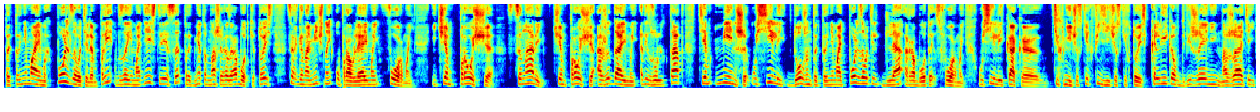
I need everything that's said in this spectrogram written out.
предпринимаемых пользователем при взаимодействии с предметом нашей разработки, то есть с эргономичной управляемой формой. И чем проще сценарий, чем проще ожидаемый результат, тем меньше усилий должен предпринимать пользователь для работы с формой. Усилий как э, технических, физических, то есть кликов, движений, нажатий,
